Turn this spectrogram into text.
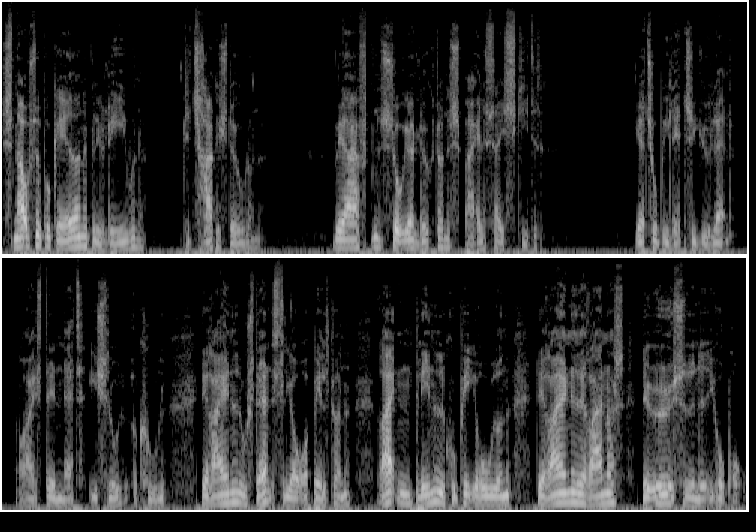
Snavset på gaderne blev levende. Det trak i støvlerne. Hver aften så jeg lygterne spejle sig i skidtet. Jeg tog billet til Jylland og rejste en nat i slud og kulde. Det regnede ustandsligt over bælterne. Regnen blindede kupéruderne. Det regnede Randers. Det øsede ned i Hobro.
